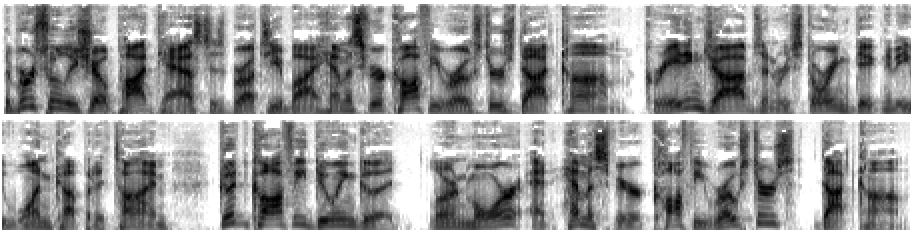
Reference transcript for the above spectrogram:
The Bruce Hooley Show podcast is brought to you by HemisphereCoffeeRoasters.com. Creating jobs and restoring dignity one cup at a time. Good coffee doing good. Learn more at HemisphereCoffeeRoasters.com.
